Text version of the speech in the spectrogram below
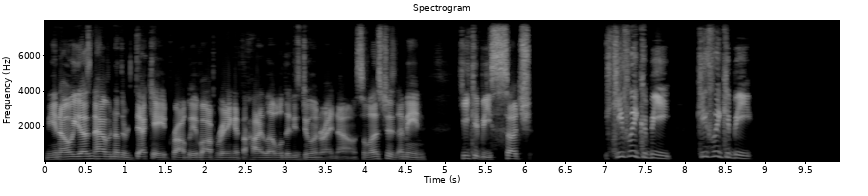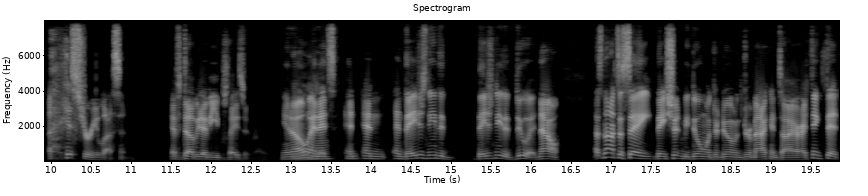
You know, he doesn't have another decade probably of operating at the high level that he's doing right now. So let's just, I mean, he could be such. Keith Lee could be Keith Lee could be a history lesson if WWE plays it right. You know, and Mhm. it's and and and they just need to they just need to do it now. That's not to say they shouldn't be doing what they're doing with Drew McIntyre. I think that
